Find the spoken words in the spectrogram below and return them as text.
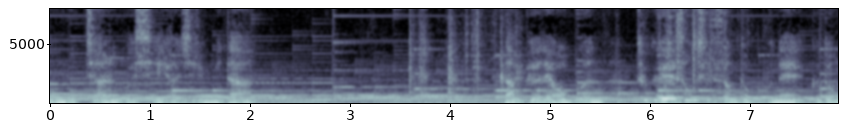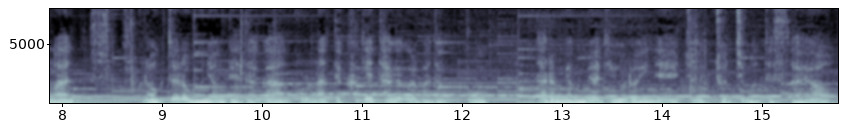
녹록치 않은 것이 현실입니다. 남편의 업은 특유의 성실성 덕분에 그동안 그 럭저럭 운영되다가 코로나 때 크게 타격을 받았고 다른 몇몇 이유로 인해 쭉 좋지 못했어요.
